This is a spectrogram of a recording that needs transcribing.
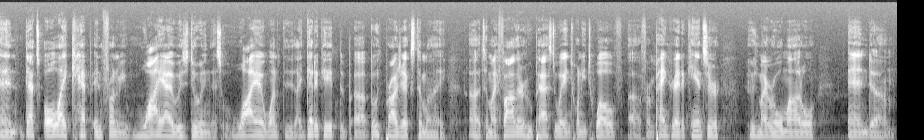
And that's all I kept in front of me. Why I was doing this. Why I wanted to. I dedicated the, uh, both projects to my uh, to my father, who passed away in 2012 uh, from pancreatic cancer, who's my role model. And um,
